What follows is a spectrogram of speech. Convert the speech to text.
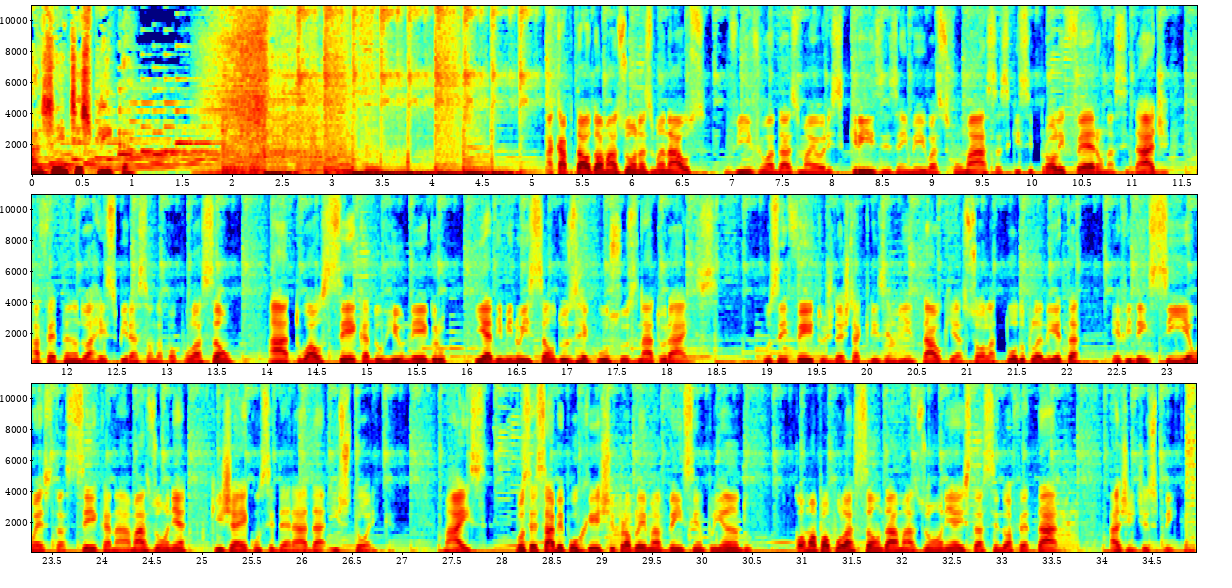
A gente explica. A capital do Amazonas, Manaus, vive uma das maiores crises em meio às fumaças que se proliferam na cidade, afetando a respiração da população, a atual seca do Rio Negro e a diminuição dos recursos naturais. Os efeitos desta crise ambiental que assola todo o planeta evidenciam esta seca na Amazônia, que já é considerada histórica. Mas você sabe por que este problema vem se ampliando? Como a população da Amazônia está sendo afetada? A gente explica.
